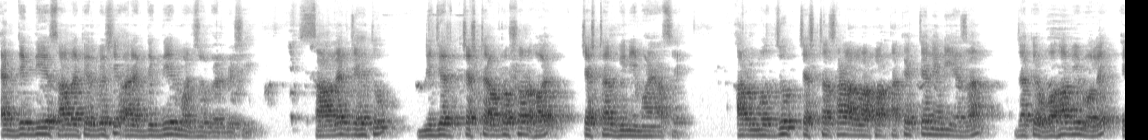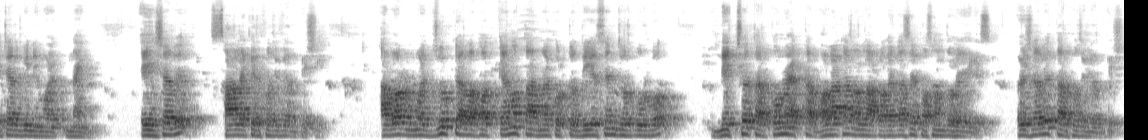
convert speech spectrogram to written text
একদিক দিয়ে সালেকের বেশি আর একদিক দিয়ে মজ্জুবের বেশি। সালেক যেহেতু নিজের চেষ্টা অগ্রসর হয়, চেষ্টার বিনিময় আছে। আর মজ্জুব চেষ্টা ছাড়া আল্লাহ পাক তাকে টেনে নিয়ে যান, যাকে ওয়াহাবি বলে, এটার বিনিময় নাই। এই হিসাবে সালেকের ফজিলত বেশি। আবার মজ্জুবকে আল্লাহ পাক কেন তার নৈকট্য দিয়েছেন জোরপূর্বক? নিশ্চয় তার কোনো একটা ভালো কাজ আল্লাহ পাকের কাছে পছন্দ হয়ে গেছে। ওই হিসাবে তার ফজিলত বেশি।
